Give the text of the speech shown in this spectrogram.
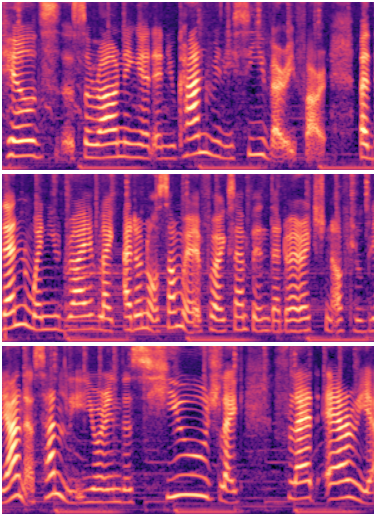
hills surrounding it and you can't really see very far. But then when you drive like I don't know somewhere for example in the direction of Ljubljana suddenly you're in this huge like flat area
